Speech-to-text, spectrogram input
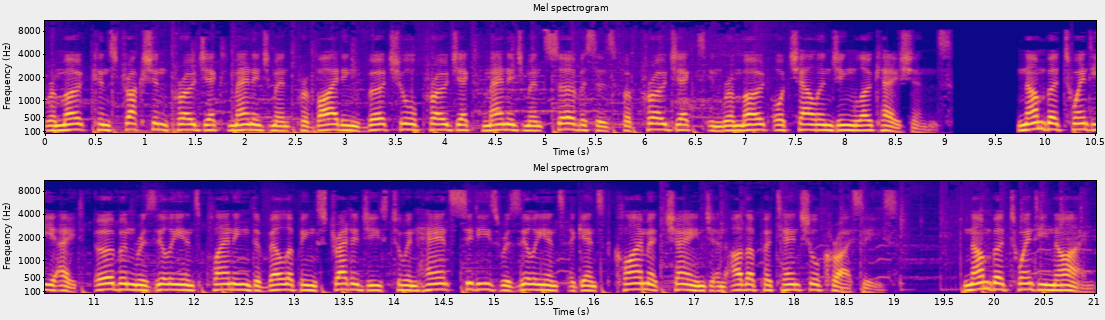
Remote Construction Project Management providing virtual project management services for projects in remote or challenging locations. Number 28, Urban Resilience Planning developing strategies to enhance cities' resilience against climate change and other potential crises. Number 29,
